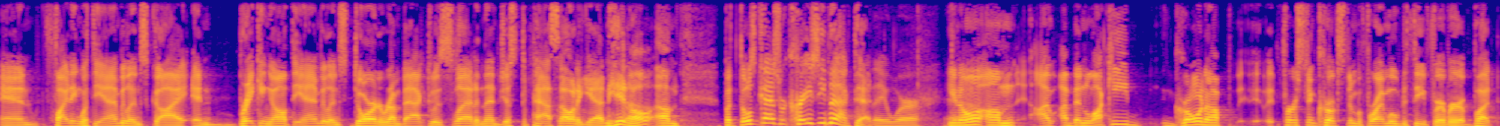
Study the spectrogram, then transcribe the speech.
and fighting with the ambulance guy and breaking out the ambulance door to run back to his sled and then just to pass out again, you know. Um, but those guys were crazy back then. They were. You know, um, I, I've been lucky growing up first in Crookston before I moved to Thief River, but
